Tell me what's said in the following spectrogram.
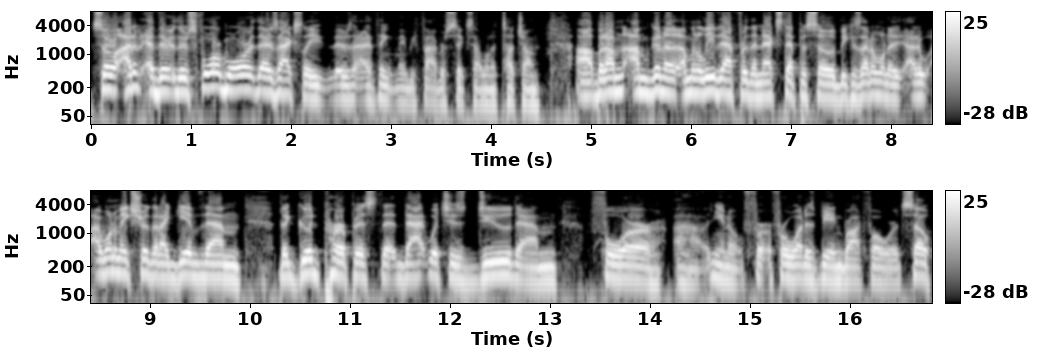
So, I don't. There, there's four more. There's actually there's I think maybe five or six I want to touch on, uh, but I'm I'm gonna I'm gonna leave that for the next episode because I don't want to I, I want to make sure that I give them the good purpose that that which is due them for uh, you know for for what is being brought forward. So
